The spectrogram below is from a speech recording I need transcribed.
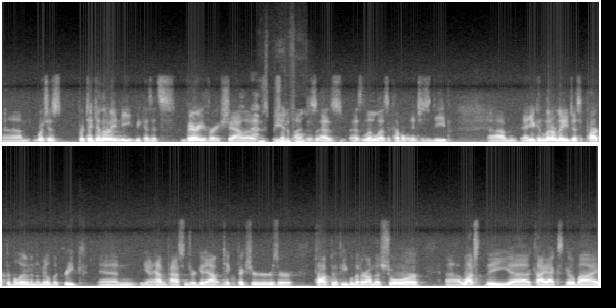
um, which is particularly neat because it's very very shallow. That's beautiful. As, as as little as a couple inches deep. Um, and you can literally just park the balloon in the middle of the creek and you know have a passenger get out and take pictures or talk to the people that are on the shore, uh, watch the uh, kayaks go by.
